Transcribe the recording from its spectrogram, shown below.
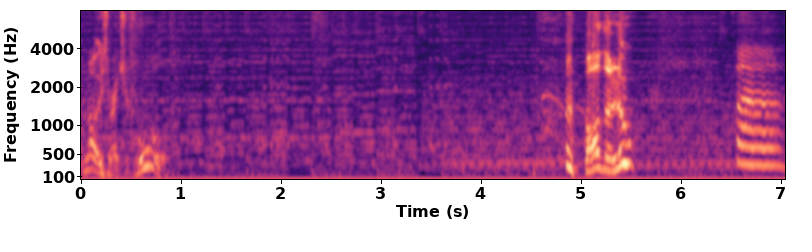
I'm always right, you fool. All the loot. Uh.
